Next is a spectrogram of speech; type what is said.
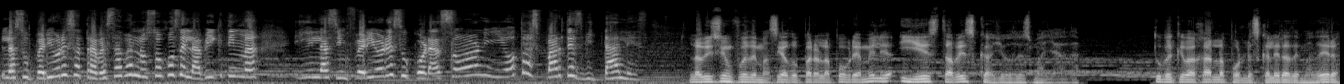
las superiores atravesaban los ojos de la víctima y las inferiores su corazón y otras partes vitales. La visión fue demasiado para la pobre Amelia y esta vez cayó desmayada. Tuve que bajarla por la escalera de madera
